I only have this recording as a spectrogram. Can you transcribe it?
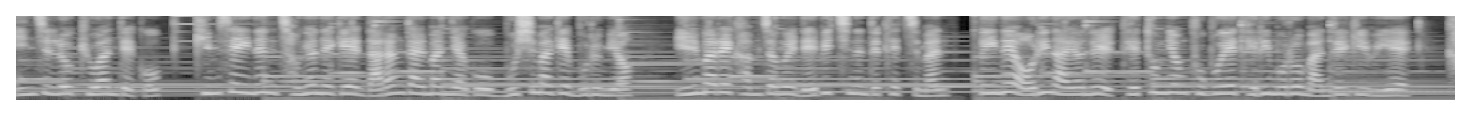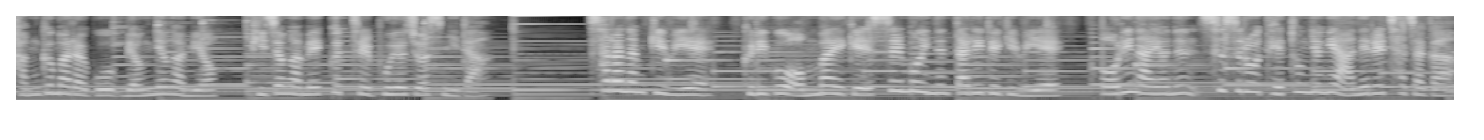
인질로 교환되고 김세희는 정연에게 나랑 닮았냐고 무심하게 물으며 일말의 감정을 내비치는 듯 했지만 의인의 어린 아연을 대통령 부부의 대리모로 만들기 위해 감금하라고 명령하며 비정함의 끝을 보여주었습니다. 살아남기 위해 그리고 엄마에게 쓸모있는 딸이 되기 위해 어린 아연은 스스로 대통령의 아내를 찾아가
